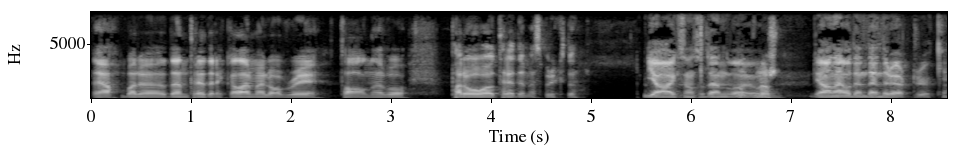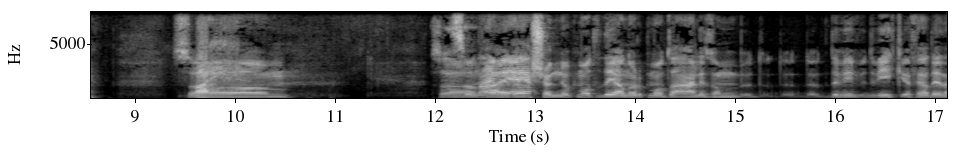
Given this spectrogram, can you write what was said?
Ja, bare den tredje rekka der med Lovery, Tanev og Parot var jo tredje mest brukte. Ja, ikke sant, så den var jo Ja, nei, og den, den rørte du ikke. Så Så, Så nei, nei jeg, jeg skjønner jo på en måte det når det på en måte er liksom Det, det virker jo For den,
